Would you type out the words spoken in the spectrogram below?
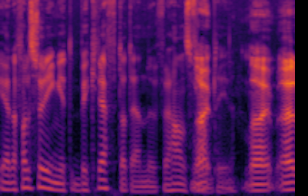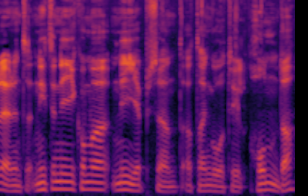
i alla fall så är det inget bekräftat ännu för hans Nej, framtid. nej, nej, det är det inte. 99,9% att han går till Honda.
